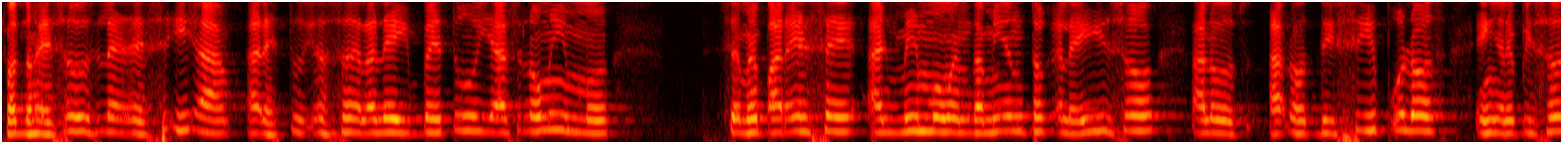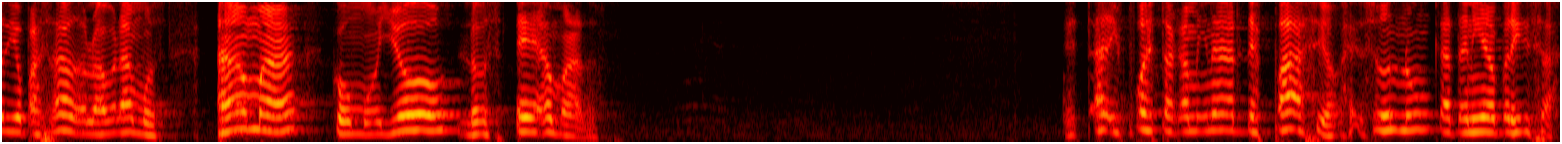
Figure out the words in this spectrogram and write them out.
Cuando Jesús le decía al estudioso de la ley, ve tú y haz lo mismo, se me parece al mismo mandamiento que le hizo a los, a los discípulos en el episodio pasado, lo hablamos. Ama como yo los he amado. Está dispuesto a caminar despacio. Jesús nunca tenía prisa.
